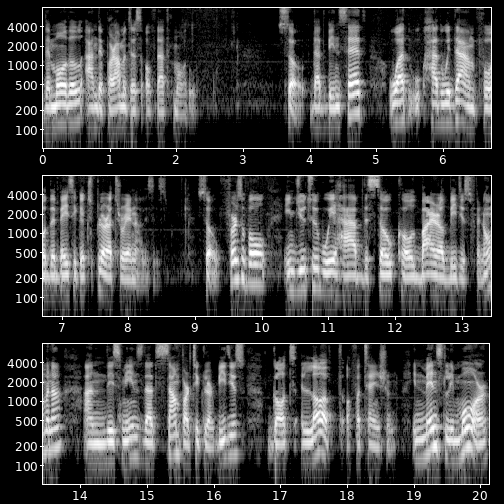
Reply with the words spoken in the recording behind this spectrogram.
the model and the parameters of that model. So that being said, what had we done for the basic exploratory analysis? So first of all, in YouTube we have the so-called viral videos phenomena, and this means that some particular videos got a lot of attention, immensely more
